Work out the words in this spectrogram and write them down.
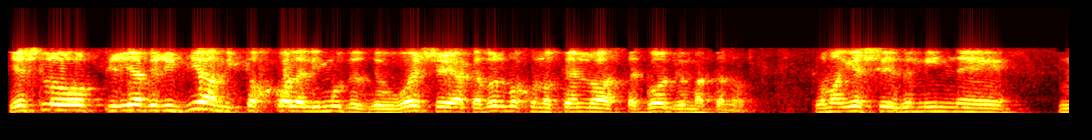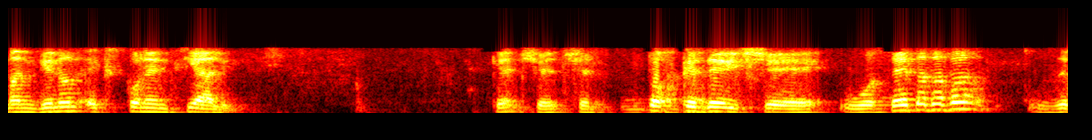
יש לו פריה וריביה מתוך כל הלימוד הזה, הוא רואה שהקדוש ברוך הוא נותן לו השגות ומתנות. כלומר, יש איזה מין אה, מנגנון אקספוננציאלי, כן? שתוך כדי שהוא עושה את הדבר, זה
